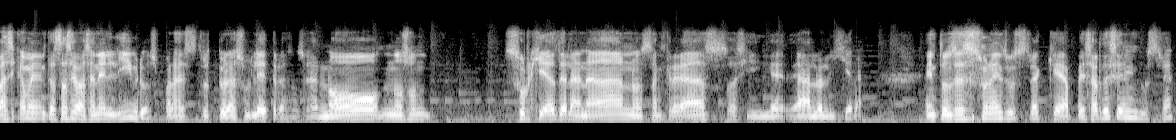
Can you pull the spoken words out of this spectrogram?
básicamente hasta se basan en libros para estructurar sus letras. O sea, no, no son surgidas de la nada, no están creadas así a lo ligera. Entonces es una industria que a pesar de ser industria,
